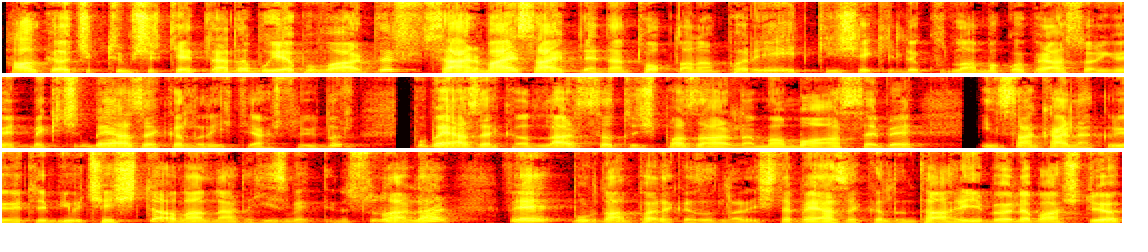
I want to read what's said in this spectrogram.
Halka açık tüm şirketlerde bu yapı vardır. Sermaye sahiplerinden toplanan parayı etkin şekilde kullanmak, operasyonu yönetmek için beyaz yakalılara ihtiyaç duyulur. Bu beyaz yakalılar satış, pazarlama, muhasebe, insan kaynakları yönetimi gibi çeşitli alanlarda hizmetlerini sunarlar ve buradan para kazanırlar. İşte beyaz yakalının tarihi böyle başlıyor.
